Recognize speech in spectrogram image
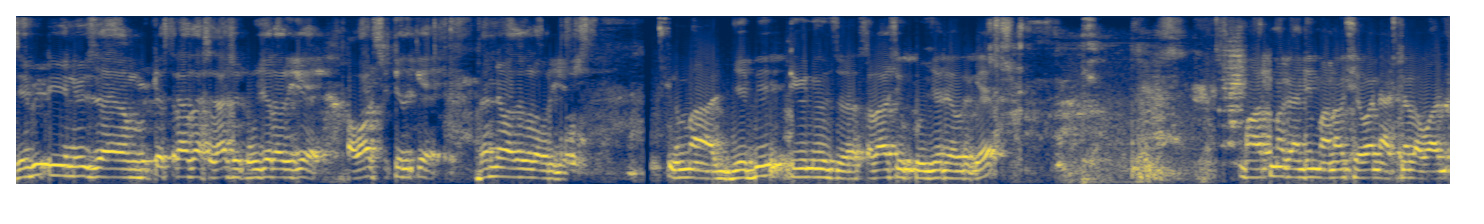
ಜೆ ಬಿ ಟಿ ನ್ಯೂಸ್ ಮುಖ್ಯಸ್ಥರಾದ ಸದಾಶಿವ ಪೂಜಾರಿ ಅವರಿಗೆ ಅವಾರ್ಡ್ ಸಿಕ್ಕಿದ್ದಕ್ಕೆ ಧನ್ಯವಾದಗಳು ಅವರಿಗೆ. ನಮ್ಮ J B TV news Sadashiva Pujari ಅವರಿಗೆ ಮಹಾತ್ಮ ಗಾಂಧಿ ಮಾನವ ಸೇವಾ ನ್ಯಾಷನಲ್ ಅವಾರ್ಡ್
